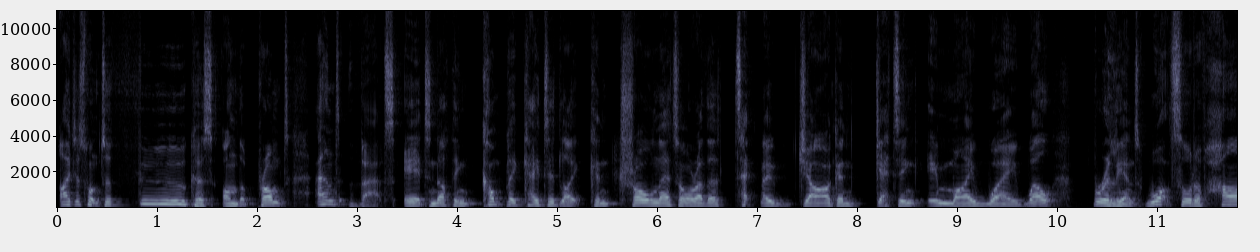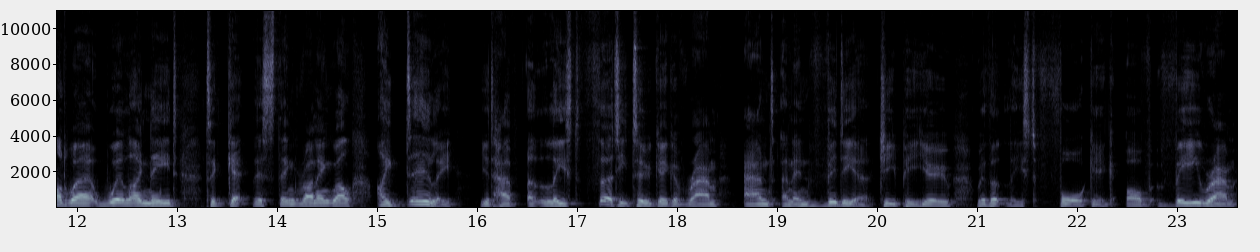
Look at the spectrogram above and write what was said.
I just want to focus on the prompt, and that's it. Nothing complicated like ControlNet or other techno jargon getting in my way. Well, brilliant. What sort of hardware will I need to get this thing running? Well, ideally, you'd have at least 32 gig of RAM and an NVIDIA GPU with at least 4 gig of VRAM.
